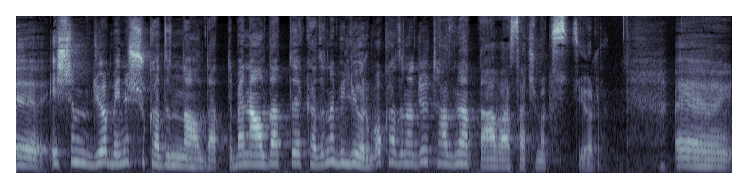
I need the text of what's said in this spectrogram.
Ee, eşim diyor beni şu kadınla aldattı. Ben aldattığı kadını biliyorum. O kadına diyor tazminat davası açmak istiyorum. Ee,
